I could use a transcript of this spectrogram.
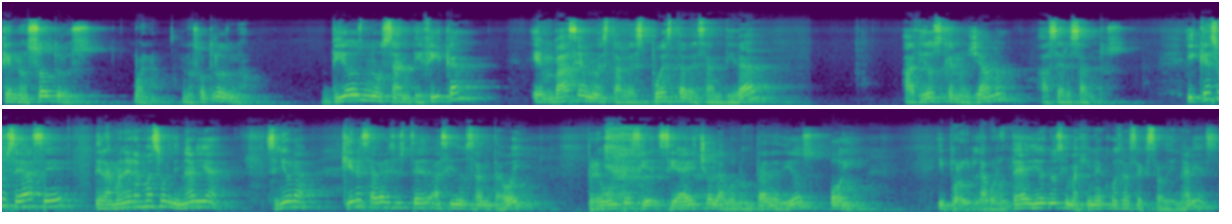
que nosotros, bueno, nosotros no, Dios nos santifica en base a nuestra respuesta de santidad a Dios que nos llama a ser santos. Y que eso se hace de la manera más ordinaria. Señora, ¿quiere saber si usted ha sido santa hoy? Pregunte si, si, ha hecho la voluntad de Dios hoy. Y por la voluntad de Dios no se imagina cosas extraordinarias.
